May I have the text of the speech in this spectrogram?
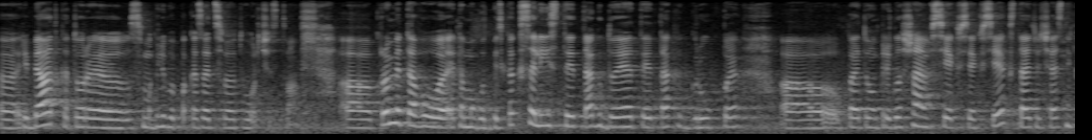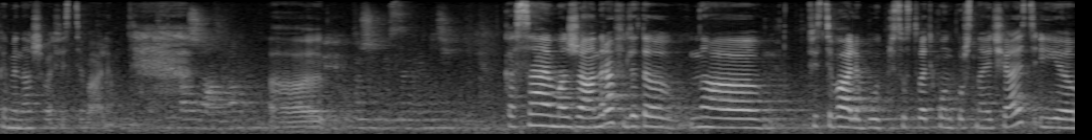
э, ребят, которые смогли бы показать свое творчество. А, Кроме того, это могут быть как солисты, так дуэты, так и группы, А, поэтому приглашаем всех-всех-всех стать участниками нашего фестиваля. А, Касаемо жанров, для того на фестивале будет присутствовать конкурсная часть, и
